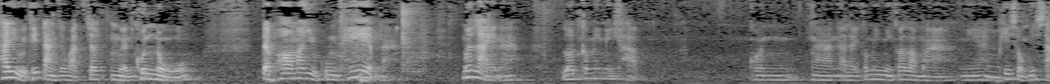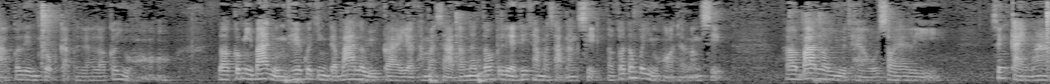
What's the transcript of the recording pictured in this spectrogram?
ถ้าอยู่ที่ต่างจังหวัดจะเหมือนคุณหนู แต่พอมาอยู่กรุงเทพนะเมื่อไหร่นะรถก็ไม่มีขับ คนงานอะไรก็ไม่มีก็เรามาเนี่ยพี่ส่งพี่สาวก็เรียนจบกลับไปแล้วเราก็อยู่หอ เราก็มีบ้านอยู่กรุงเทพก็จริงแต่บ้านเราอยู่ไกลจากธรรมศาสตร์ตอนนั้นต้องไปเรียนที่ธรรมศาสตร์รังสิตเราก็ต้องไปอยู่หอแถวรังสิตเพราะบ้านเราอยู่แถวซอยอารีซึ่งไกลมาก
